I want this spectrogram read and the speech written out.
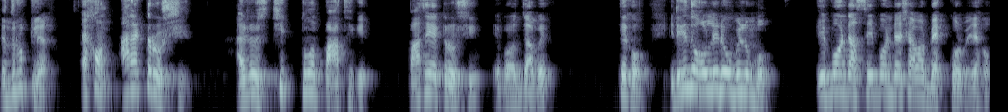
এ দুটো ক্লিয়ার এখন আর একটা রশ্মি। আরেকটা রশ্মি, ঠিক তোমার পা থেকে। পা থেকে একটা রশ্মি, এরপর যাবে। দেখো, এটা কিন্তু অলরেডি অবিলম্ব। এই পয়েন্ট আসছে, এই পয়েন্টে এসে আবার ব্যাক করবে। দেখো,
